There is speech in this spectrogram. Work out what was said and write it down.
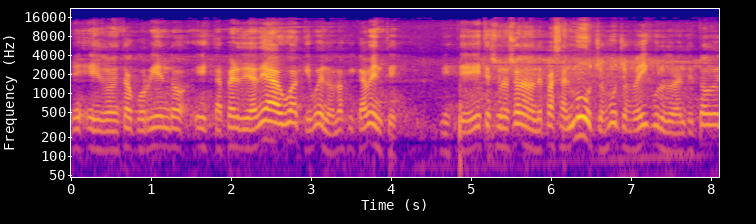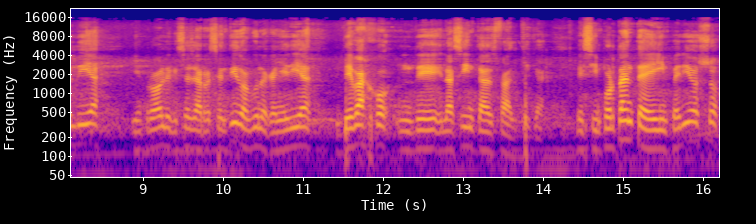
es donde está ocurriendo esta pérdida de agua, que bueno, lógicamente, este, esta es una zona donde pasan muchos, muchos vehículos durante todo el día y es probable que se haya resentido alguna cañería debajo de la cinta asfáltica. Es importante e imperioso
